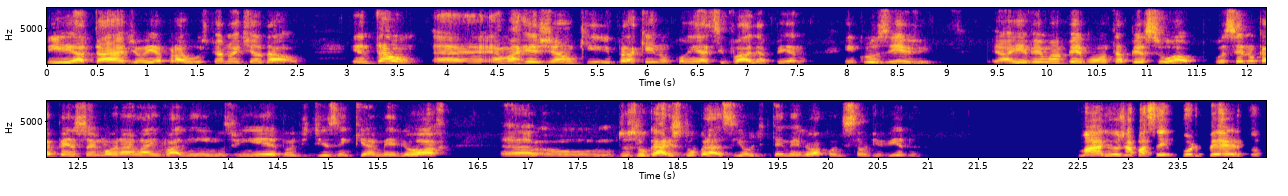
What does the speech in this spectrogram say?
e à tarde eu ia para a USP, à noite ia dar aula. Então, é, é uma região que, para quem não conhece, vale a pena. Inclusive, aí vem uma pergunta pessoal. Você nunca pensou em morar lá em Valinhos, Vinhedo, onde dizem que é a melhor uh, dos lugares do Brasil onde tem melhor condição de vida? Mário, eu já passei por perto.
